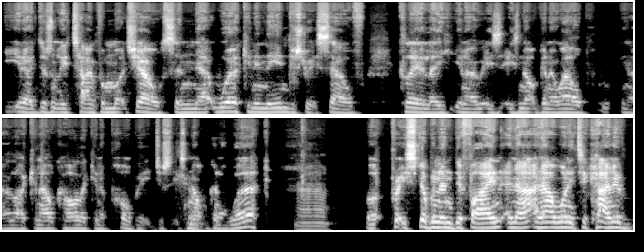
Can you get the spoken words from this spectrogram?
you know it doesn't leave time for much else. And uh, working in the industry itself clearly you know is, is not going to help you know like an alcoholic in a pub. It just it's not going to work. Uh, but pretty stubborn and defiant. And I, and I wanted to kind of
